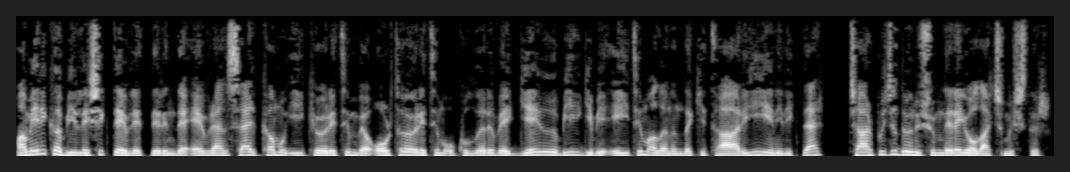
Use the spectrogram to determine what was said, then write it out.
Amerika Birleşik Devletleri'nde evrensel kamu ilköğretim ve ortaöğretim okulları ve GIB gibi eğitim alanındaki tarihi yenilikler, çarpıcı dönüşümlere yol açmıştır.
